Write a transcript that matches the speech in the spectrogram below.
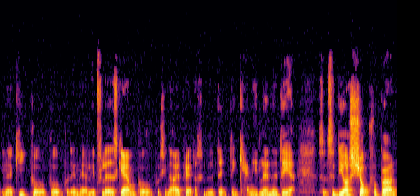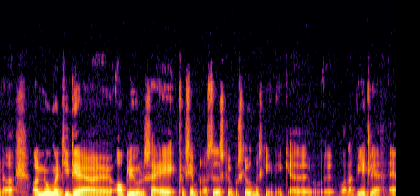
end at kigge på, på, på den her lidt flade skærm på, på sin iPad og så videre. Den, den kan et eller andet der. Så, så det er også sjovt for børnene. Og, og nogle af de der øh, oplevelser af, for eksempel at sidde og skrive på skrivemaskine, ikke? Øh, øh, hvor der virkelig er Er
